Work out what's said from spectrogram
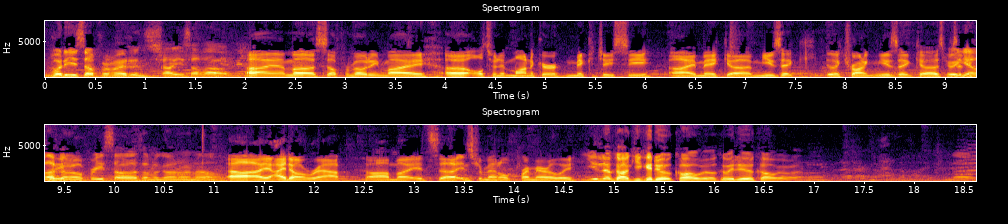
What are you self-promoting? Shout yourself out. I am uh, self-promoting my uh, alternate moniker, Mick JC. I make uh, music, electronic music. Uh, Can we get like a little freestyle or something going on now? uh, I, I don't rap. Um, uh, it's uh, instrumental primarily. You look like you could do a cartwheel. Can we do a cartwheel right now? No.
